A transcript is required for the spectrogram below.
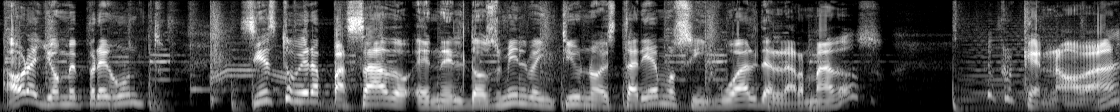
Ahora yo me pregunto, si esto hubiera pasado en el 2021, ¿estaríamos igual de alarmados? Yo creo que no, ¿va?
